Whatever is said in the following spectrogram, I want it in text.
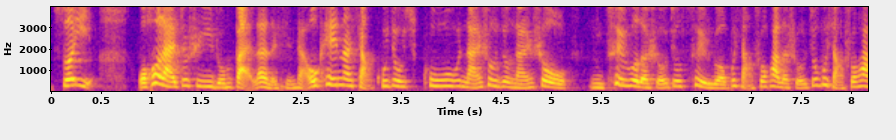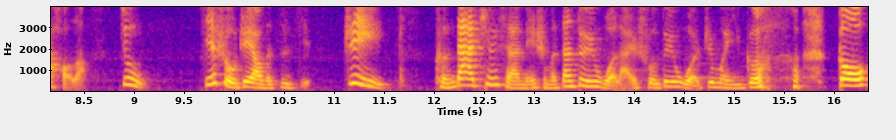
所以。我后来就是一种摆烂的心态，OK，那想哭就哭，难受就难受，你脆弱的时候就脆弱，不想说话的时候就不想说话，好了，就接受这样的自己。这可能大家听起来没什么，但对于我来说，对于我这么一个 高，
